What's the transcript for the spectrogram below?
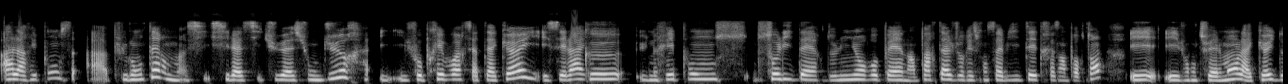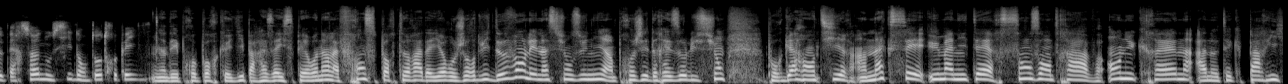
à la réponse à plus long terme. Si, si, la situation dure, il faut prévoir cet accueil et c'est là que une réponse solidaire de l'Union européenne, un partage de responsabilités est très important et éventuellement l'accueil de personnes aussi dans d'autres pays. Un des propos recueillis par Azaïs Perronin, la France portera d'ailleurs aujourd'hui devant les Nations Unies un projet de résolution pour garantir un accès humanitaire sans entrave en Ukraine. À noter que Paris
